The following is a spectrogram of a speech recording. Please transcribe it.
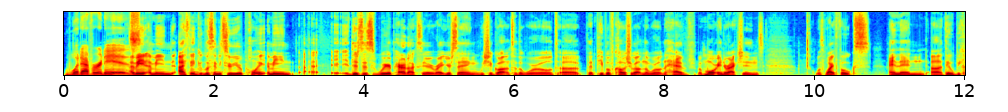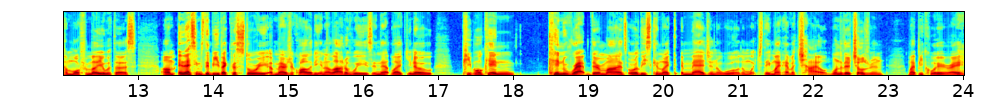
whatever it is. I mean, I mean, I think listening to your point, I mean, uh, there's this weird paradox here, right? You're saying we should go out into the world, uh, that people of color should go out in the world and have more interactions with white folks, and then uh, they will become more familiar with us. Um, and that seems to be like the story of marriage equality in a lot of ways, in that, like, you know, people can can wrap their minds, or at least can like imagine a world in which they might have a child. One of their children might be queer, right?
